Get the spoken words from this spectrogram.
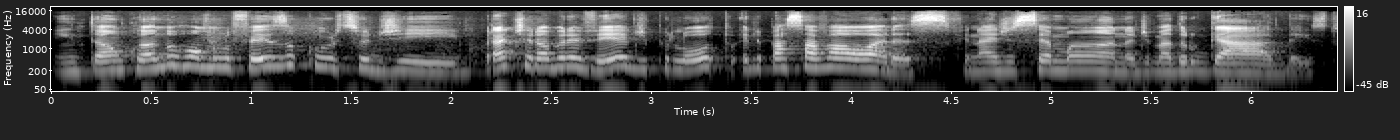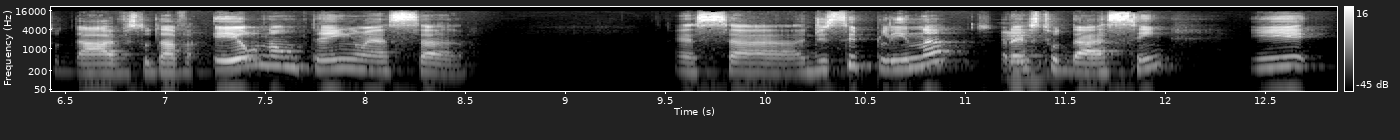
Então, quando o Rômulo fez o curso de para tirar o brevet de piloto, ele passava horas, finais de semana, de madrugada, estudava, estudava. Eu não tenho essa essa disciplina para estudar assim. E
